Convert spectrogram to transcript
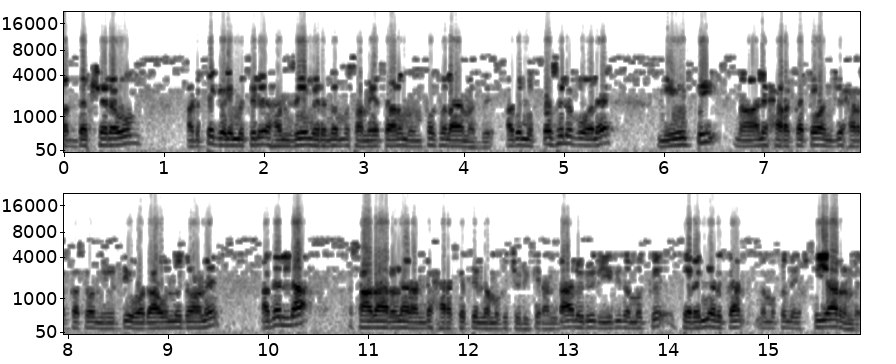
മദ്ദക്ഷരവും അടുത്ത കെലിമത്തിൽ ഹംസയും വരുന്ന സമയത്താണ് മുൻഫസലായ മദ് അത് മുത്തസിൽ പോലെ നീട്ടി നാല് ഹറക്കത്തോ അഞ്ച് ഹറക്കത്തോ നീട്ടി ഓതാവുന്നതാണ്. അതല്ല സാധാരണ രണ്ട് ഹറക്കത്തിൽ നമുക്ക് ചുരുക്കി രണ്ടാലൊരു രീതി നമുക്ക് തിരഞ്ഞെടുക്കാൻ നമുക്ക് നിർത്തിയാറുണ്ട്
